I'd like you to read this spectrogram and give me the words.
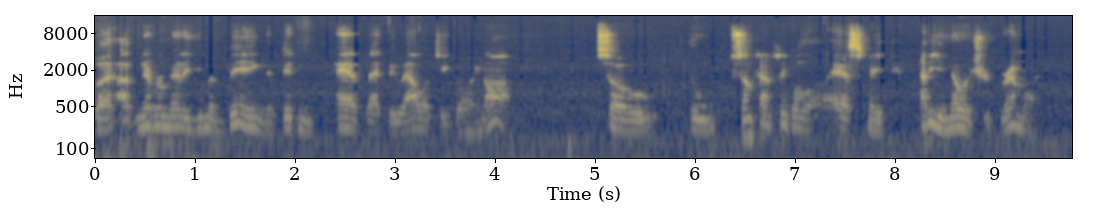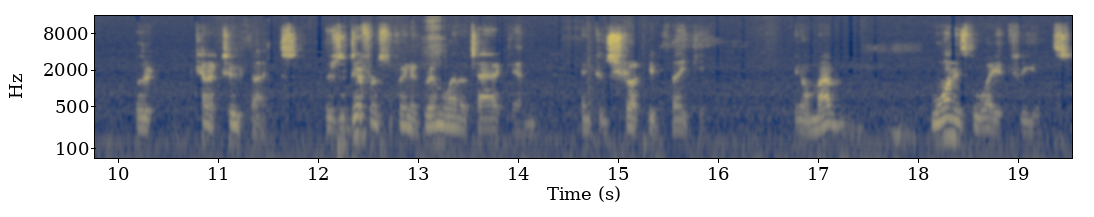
but I've never met a human being that didn't have that duality going on. So the, sometimes people ask me, how do you know it's your gremlin? Well, there are kind of two things. There's a difference between a gremlin attack and, and constructive thinking. You know, my one is the way it feels.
